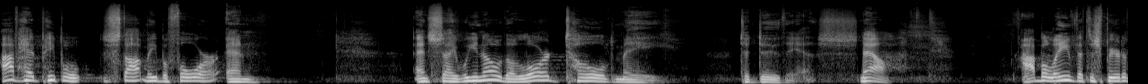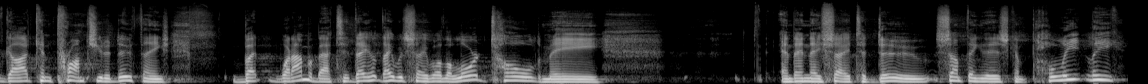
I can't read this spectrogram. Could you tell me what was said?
I've had people stop me before and, and say, Well, you know, the Lord told me to do this. Now, I believe that the Spirit of God can prompt you to do things, but what I'm about to, they, they would say, Well, the Lord told me, and then they say to do something that is completely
